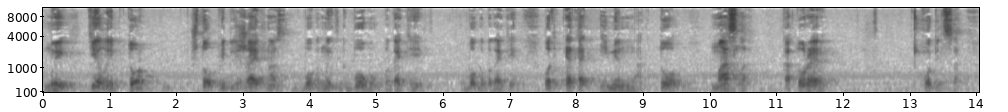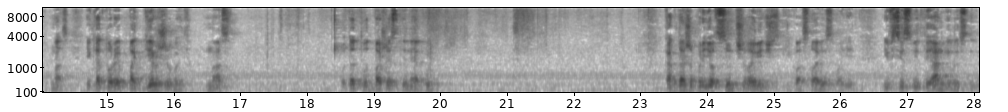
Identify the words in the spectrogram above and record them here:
мы делаем то, что приближает нас к Богу. Мы к Богу богатеем. К Богу богатеем. Вот это именно то масло, которое копится в нас и которое поддерживает нас вот этот вот божественный огонь. Когда же придет Сын Человеческий во славе Своей, и все святые ангелы с Ним,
